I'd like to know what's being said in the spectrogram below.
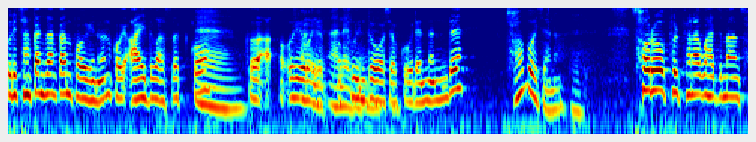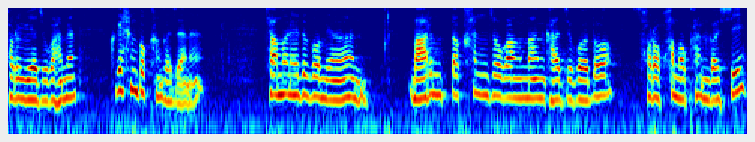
우리 잠깐 잠깐 보이는 거기 아이도 왔었고 네. 그 아, 우리 사모님, 그. 부인도 오셨고 그랬는데 저 보이잖아. 서로 불편하고 하지만 서로 위해주고 하면 그게 행복한 거잖아. 자문에도 보면 마른 떡 한 조각만 가지고도 서로 화목한 것이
